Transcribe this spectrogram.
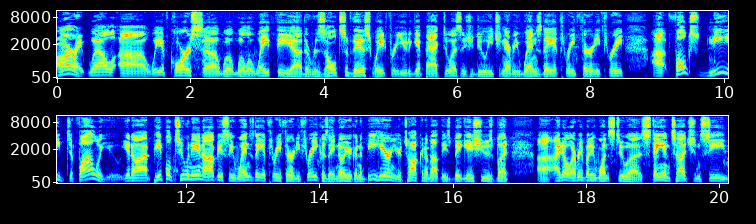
All right. Well, uh, we of course uh, will will await the uh, the results of this. Wait for you to get back to us as you do each and every Wednesday at three thirty three. Uh, folks need to follow you. You know, uh, people tune in obviously Wednesday at three thirty three because they know you're going to be here and you're talking about these big issues. But uh, I know everybody wants to stay in touch and see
